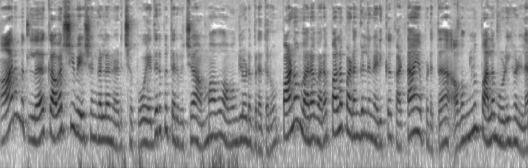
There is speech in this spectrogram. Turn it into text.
ஆரம்பத்துல கவர்ச்சி வேஷங்கள்ல நடிச்சப்போ எதிர்ப்பு தெரிவிச்ச அம்மாவும் அவங்களோட பிரதரும் பணம் வர வர பல படங்கள்ல நடிக்க கட்டாயப்படுத்த அவங்களும் பல மொழிகளில்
